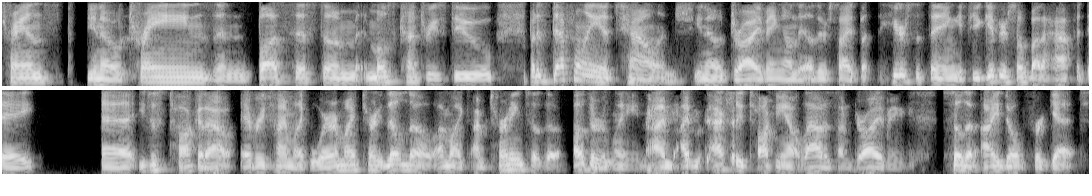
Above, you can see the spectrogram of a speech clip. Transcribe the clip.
trans, you know, trains and bus system. Most countries do, but it's definitely a challenge, you know, driving on the other side. But here's the thing: if you give yourself about a half a day uh, you just talk it out every time. Like, where am I turning? They'll know. I'm like, I'm turning to the other lane. I'm, I'm actually talking out loud as I'm driving so that I don't forget.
